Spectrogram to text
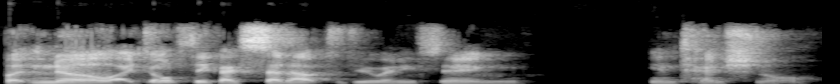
But no, I don't think I set out to do anything intentional.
